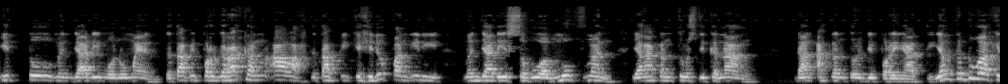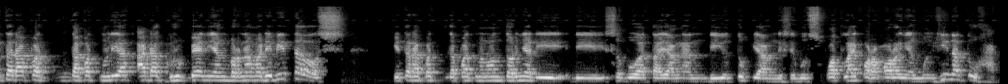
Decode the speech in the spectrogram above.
itu menjadi monumen, tetapi pergerakan Allah, tetapi kehidupan ini menjadi sebuah movement yang akan terus dikenang dan akan terus diperingati. Yang kedua, kita dapat dapat melihat ada grup band yang bernama The Beatles. Kita dapat dapat menontonnya di di sebuah tayangan di YouTube yang disebut Spotlight orang-orang yang menghina Tuhan.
